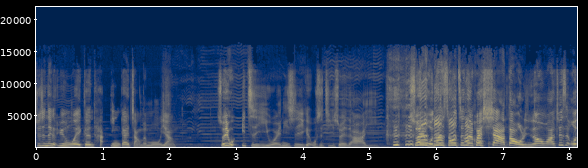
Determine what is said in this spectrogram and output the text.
就是那个韵味跟他应该长的模样，所以我一直以为你是一个五十几岁的阿姨，所以我那时候真的快吓到了，你知道吗？就是我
